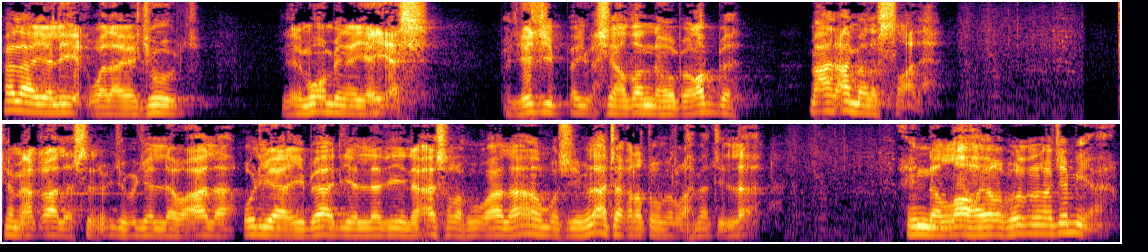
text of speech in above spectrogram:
فلا يليق ولا يجوز للمؤمن أن ييأس. بل يجب أن يحسن ظنه بربه مع العمل الصالح. كما قال جل وعلا قل يا عبادي الذين أسرفوا على أنفسهم لا تقنطوا من رحمة الله إن الله يغفر لنا جميعا.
